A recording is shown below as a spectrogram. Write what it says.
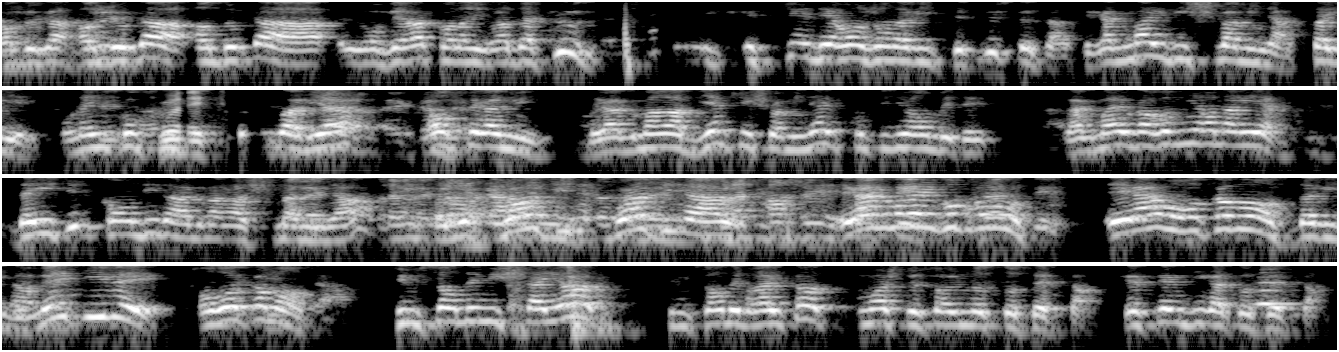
En tout cas, en tout cas, en tout cas on verra qu'on arrivera à Et ce qui est dérangeant, David, c'est plus que ça. C'est qu'Agma, il dit Shvamina. Ça y est, on a une conclusion. Tout va bien. Or, c'est la nuit. Mais l'Agmara, bien qu'il y ait Shvamina, il continue à embêter. L'Agmara, il va revenir en arrière. D'habitude, quand on dit dans l'Agmara Shvamina, c'est-à-dire point, final. Et l'Agmara, il comprend. Et là, on recommence, David. Métivé, on recommence. Tu me sors des Mishtayot, tu me sors des Braithot, moi je te sors une autre Tosefta. Qu'est-ce qu'elle dit la Tosefta?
